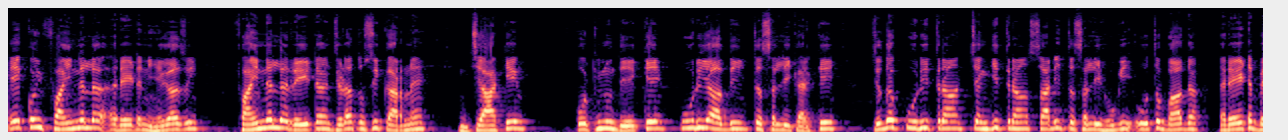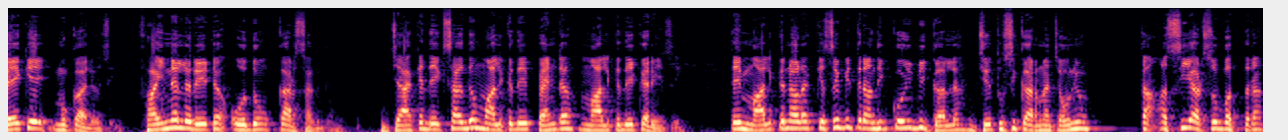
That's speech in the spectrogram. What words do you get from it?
ਇਹ ਕੋਈ ਫਾਈਨਲ ਰੇਟ ਨਹੀਂ ਹੈਗਾ ਜੀ। ਫਾਈਨਲ ਰੇਟ ਜਿਹੜਾ ਤੁਸੀਂ ਕਰਨਾ ਜਾ ਕੇ ਕੋਠੀ ਨੂੰ ਦੇਖ ਕੇ ਪੂਰੀ ਆਪਦੀ ਤਸੱਲੀ ਕਰਕੇ, ਜਦੋਂ ਪੂਰੀ ਤਰ੍ਹਾਂ ਚੰਗੀ ਤਰ੍ਹਾਂ ਸਾਰੀ ਤਸੱਲੀ ਹੋ ਗਈ, ਉਹ ਤੋਂ ਬਾਅਦ ਰੇਟ ਬਹਿ ਕੇ ਮੁਕਾ ਲਿਓ ਜੀ। ਫਾਈਨਲ ਰੇਟ ਉਦੋਂ ਕਰ ਸਕਦੇ ਹੋ। ਜਾ ਕੇ ਦੇਖ ਸਕਦੇ ਹੋ ਮਾਲਕ ਦੇ ਪਿੰਡ, ਮਾਲਕ ਦੇ ਘਰੇ ਸੀ ਤੇ ਮਾਲਕ ਨਾਲ ਕਿਸੇ ਵੀ ਤਰ੍ਹਾਂ ਦੀ ਕੋਈ ਵੀ ਗੱਲ ਜੇ ਤੁਸੀਂ ਕਰਨਾ ਚਾਹੁੰਦੇ ਹੋ, ਤਾਂ 80872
